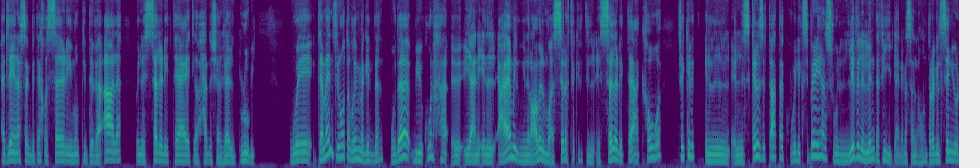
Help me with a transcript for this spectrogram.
هتلاقي نفسك بتاخد salary ممكن تبقى أعلى من ال salary بتاعت لو حد شغال ب Ruby وكمان في نقطة مهمة جدا وده بيكون يعني العامل من العوامل المؤثرة في فكرة ال salary بتاعك هو فكرة ال skills بتاعتك وال experience وال level اللي انت فيه. يعني مثلا لو انت راجل senior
